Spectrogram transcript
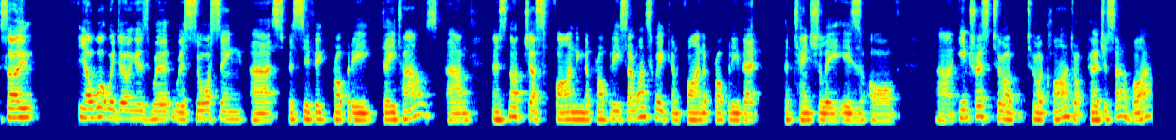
so you know, what we're doing is we're, we're sourcing uh, specific property details. Um, and it's not just finding the property. So once we can find a property that potentially is of uh, interest to a, to a client or a purchaser, a buyer,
